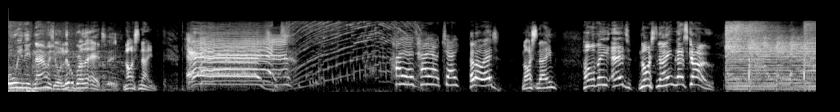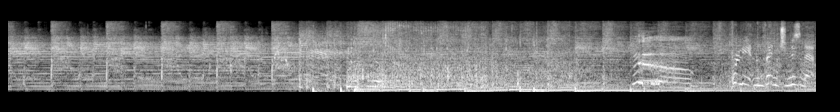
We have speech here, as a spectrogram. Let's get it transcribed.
All we need now is your little brother Ed. Nice name. Ed! Hi, Ed. Hi, Oucho. Hello, Ed. Nice name. Harvey, Ed, nice name. Let's go. Brilliant invention, isn't it?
